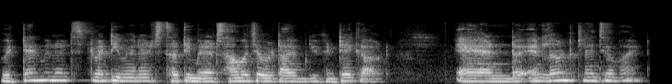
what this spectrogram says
with 10 minutes, 20 minutes, 30 minutes, how much ever time you can take out, and, and learn to cleanse your mind.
